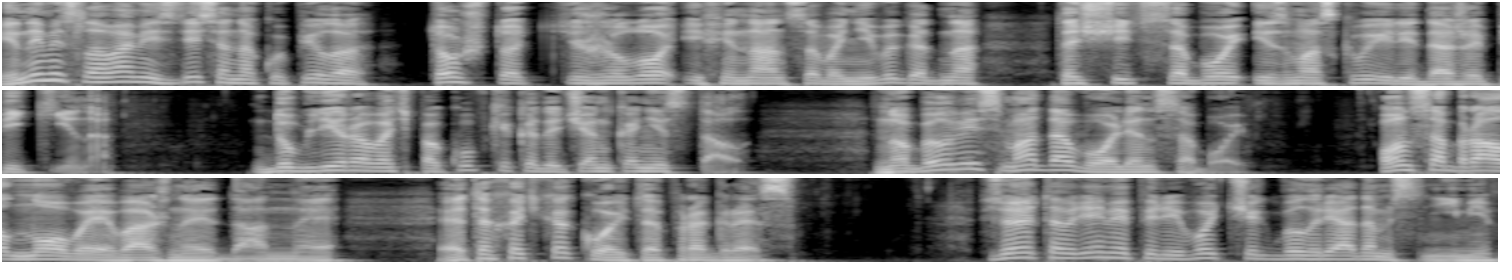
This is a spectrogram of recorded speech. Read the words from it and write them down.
Иными словами, здесь она купила то, что тяжело и финансово невыгодно тащить с собой из Москвы или даже Пекина. Дублировать покупки Кадыченко не стал, но был весьма доволен собой. Он собрал новые важные данные. Это хоть какой-то прогресс. Все это время переводчик был рядом с ними.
